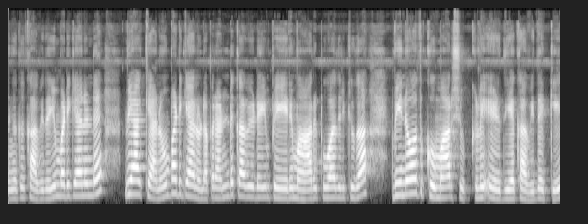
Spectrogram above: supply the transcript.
നിങ്ങൾക്ക് കവിതയും പഠിക്കാനുണ്ട് വ്യാഖ്യാനവും പഠിക്കാനുണ്ട്. അപ്പോൾ രണ്ട് കവിയുടെയും പേര് മാറിപ്പോവാതിരിക്കുക. വിനോദ് കുമാർ ശുക്ലി എഴുതിയ കവിതയ്ക്ക്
